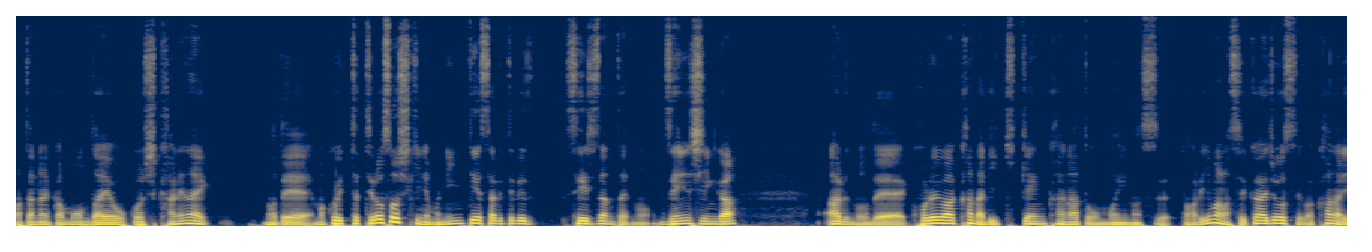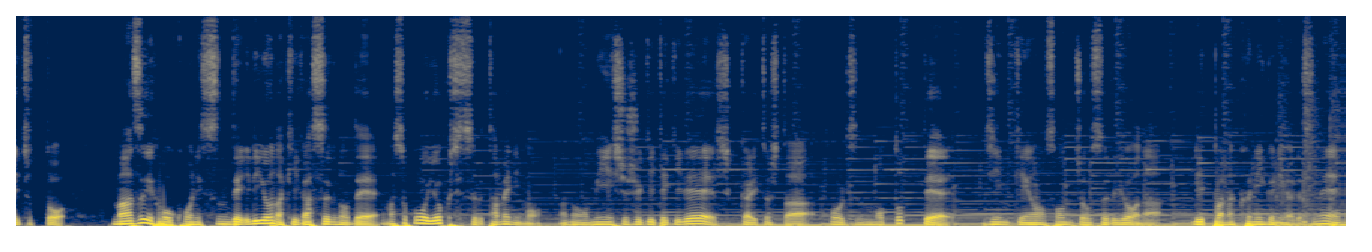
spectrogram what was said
また何か問題を起こしかねないので、まあこういったテロ組織にも認定されている政治団体の前進があるので、これはかなり危険かなと思います。だから今の世界情勢はかなりちょっとまずい方向に進んでいるような気がするので、まあ、そこを抑止するためにも、あの民主主義的でしっかりとした法律にのっとって人権を尊重するような立派な国々がですね、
